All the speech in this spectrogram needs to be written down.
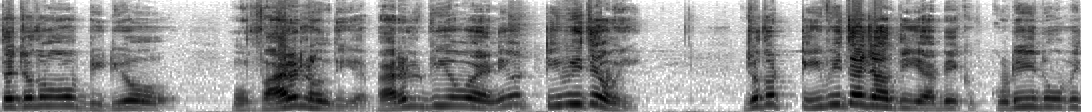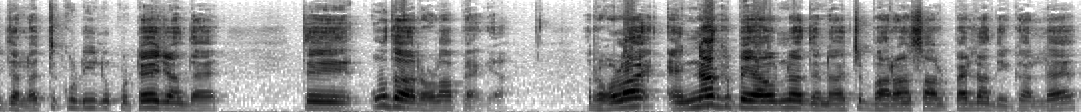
ਤੇ ਜਦੋਂ ਉਹ ਵੀਡੀਓ ਵਾਇਰਲ ਹੁੰਦੀ ਹੈ ਵਾਇਰਲ ਵੀ ਉਹ ਹੈ ਨਹੀਂ, ਉਹ ਟੀਵੀ ਤੇ ਹੋਈ। ਜਦੋਂ ਟੀਵੀ ਤੇ ਜਾਂਦੀ ਹੈ ਵੀ ਇੱਕ ਕੁੜੀ ਨੂੰ, ਵੀ ਦਲਿਤ ਕੁੜੀ ਨੂੰ ਕੁੱਟਿਆ ਜਾਂਦਾ ਹੈ ਤੇ ਉਹਦਾ ਰੌਲਾ ਪੈ ਗਿਆ। ਰੌਲਾ ਇੰਨਾ ਕੁ ਪਿਆ ਉਹਨਾਂ ਦਿਨਾਂ 'ਚ 12 ਸਾਲ ਪਹਿਲਾਂ ਦੀ ਗੱਲ ਹੈ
